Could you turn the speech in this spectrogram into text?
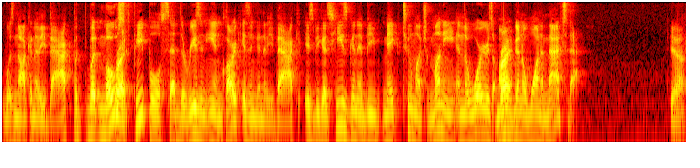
was not gonna be back. But but most Right. people said the reason Ian Clark isn't gonna be back is because he's gonna be make too much money, and the Warriors aren't Right. gonna want to match that. Yeah,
